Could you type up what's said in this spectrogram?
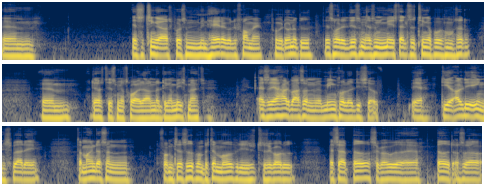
Øhm, ja, så tænker jeg også på sådan min hage, der går lidt fremad på mit underbid. Det tror jeg, det er det, som jeg sådan mest altid tænker på for mig selv. Øhm, og det er også det, som jeg tror, alle andre lægger mest mærke til. Altså, jeg har det bare sådan med mine krøller, de ser, ja, de er aldrig ens hver dag. Der er mange, der sådan får dem til at sidde på en bestemt måde, fordi de synes, det ser godt ud. Altså et bad, så går jeg ud af badet, og så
